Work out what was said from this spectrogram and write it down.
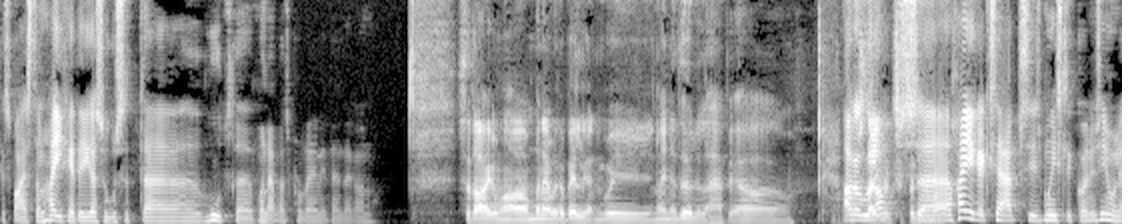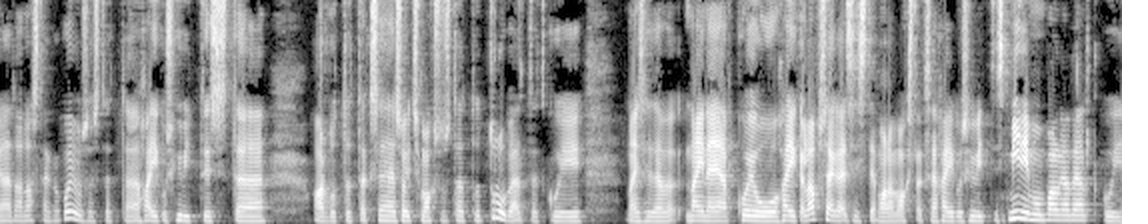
kes vahest on haiged ja igasugused äh, muud põnevad probleemid nendega on. seda aega ma mõnevõrra pelgan, kui naine tööle läheb ja aga kui laps haigeks jääb, siis mõistlik on ju sinul jääda lastega koju, sest et haigushüvitist arvutatakse sotsmaksustatud tulu pealt, et kui naised naine jääb koju haige lapsega, siis temale makstakse haigushüvitist miinimumpalga pealt, kui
